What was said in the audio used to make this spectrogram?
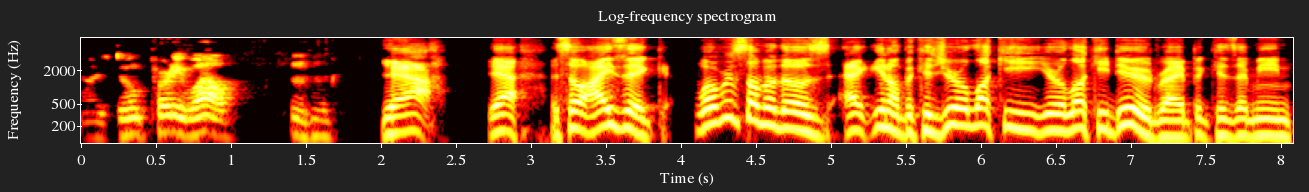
I was doing pretty well. yeah. Yeah. So Isaac, what were some of those? uh, You know, because you're a lucky, you're a lucky dude, right? Because I mean,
